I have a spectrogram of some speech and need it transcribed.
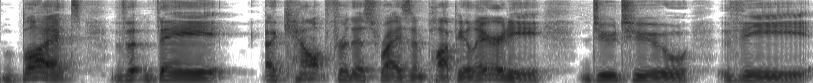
But the, they account for this rise in popularity due to the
